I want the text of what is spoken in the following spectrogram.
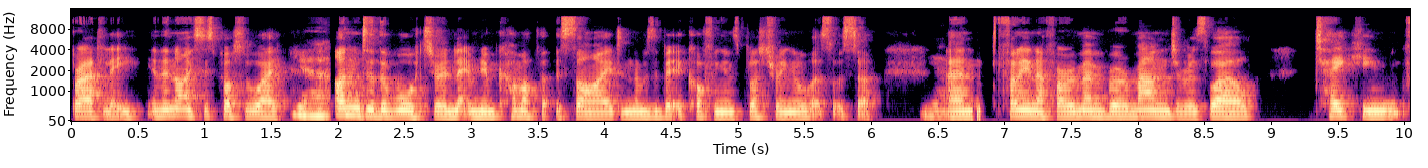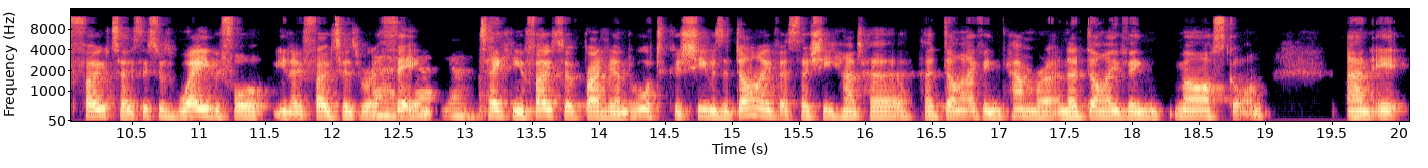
Bradley in the nicest possible way yeah. under the water and letting him come up at the side. And there was a bit of coughing and spluttering and all that sort of stuff. Yeah. And funny enough, I remember Amanda as well taking photos. This was way before you know photos were a thing. Yeah, yeah. Taking a photo of Bradley underwater because she was a diver, so she had her her diving camera and a diving mask on, and it.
